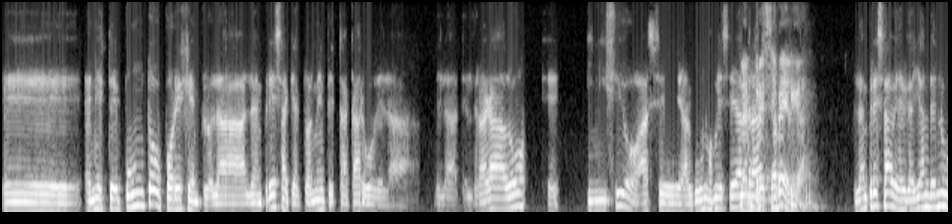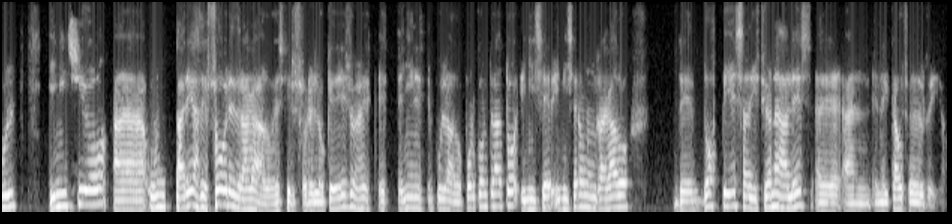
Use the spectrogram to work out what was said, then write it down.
Eh, en este punto, por ejemplo, la, la, empresa que actualmente está a cargo de la, del dragado eh, inició hace algunos meses la atrás. La empresa belga. La empresa belga, Jan de Null, inició uh, un, tareas de sobredragado, es decir, sobre lo que ellos tenían estipulado por contrato, iniciar, iniciaron un dragado de dos pies adicionales eh, en, el cauce del río.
